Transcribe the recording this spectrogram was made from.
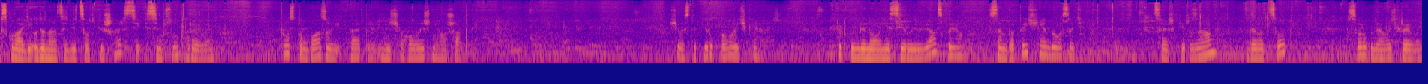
В складі 11% шерсті 700 гривень. Просто базові, теплі, нічого лишнього шапки. Ще ось такі рукавички. Тут комбіновані сірою в'язкою, симпатичні досить. Це шкірзам 949 гривень.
